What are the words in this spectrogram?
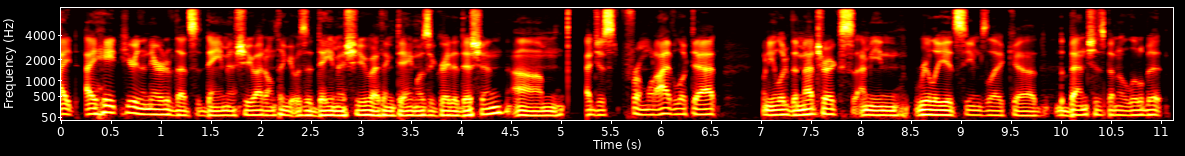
I, I hate hearing the narrative that's a Dame issue. I don't think it was a Dame issue. I think Dame was a great addition. Um, I just, from what I've looked at, when you look at the metrics, I mean, really, it seems like uh, the bench has been a little bit, a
